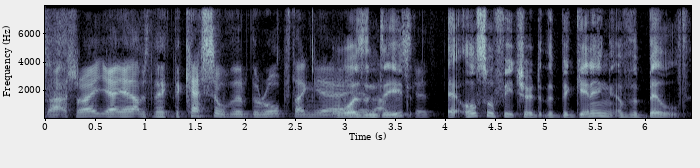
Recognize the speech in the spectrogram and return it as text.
That's right. Yeah, yeah. That was the, the kiss over the, the rope thing. Yeah, It was yeah, indeed. good. it also featured the beginning of the build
